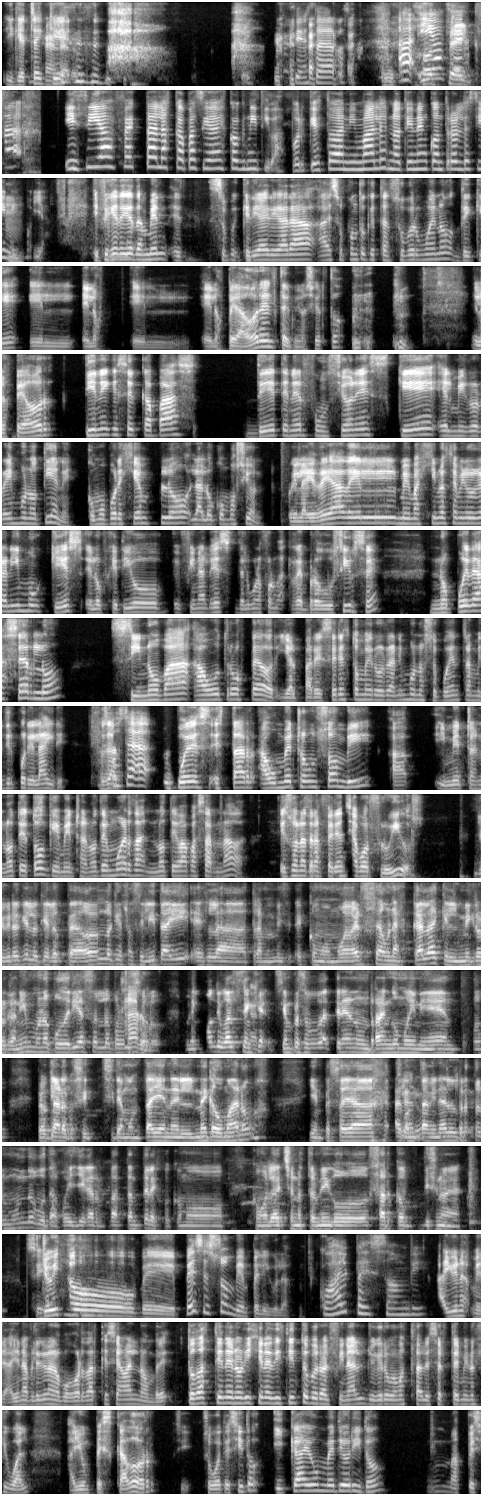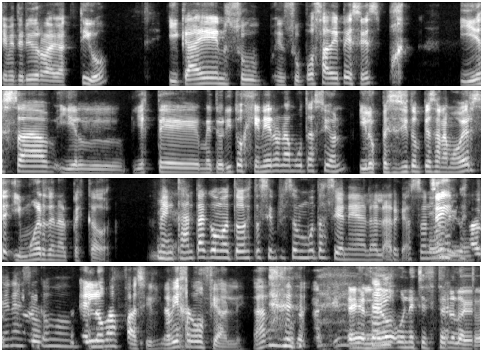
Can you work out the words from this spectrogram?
Y que. claro. Tienes toda la razón. Ah, y, afecta, y sí afecta las capacidades cognitivas, porque estos animales no tienen control de sí Mm. mismos. Ya. Y fíjate que también eh, quería agregar a, a esos puntos que están súper buenos de que el, el el- el hospedador es el término, ¿cierto? el hospedador tiene que ser capaz de tener funciones que el microorganismo no tiene, como por ejemplo la locomoción. Porque la idea del, me imagino, este microorganismo, que es el objetivo final, es de alguna forma reproducirse, no puede hacerlo si no va a otro hospedador. Y al parecer estos microorganismos no se pueden transmitir por el aire. O sea, O sea, tú puedes estar a un metro de un zombie ah, y mientras no te toque, mientras no te muerda, no te va a pasar nada. Es una transferencia por fluidos. Yo creo que lo que el hospedador lo que facilita ahí es la es como moverse a una escala que el microorganismo no podría hacerlo por sí Claro. solo. El fondo igual Claro. siempre se puede tener un rango de movimiento, pero claro, que si, si te montáis en el meca humano y empezáis a, a Claro. contaminar el resto del mundo, puta, puedes llegar bastante lejos, como, como lo ha hecho nuestro amigo Sarkov19. Sí. Yo he visto eh, peces zombie en películas. ¿cuál pez zombie? Hay una, mira, hay una película, no puedo acordar que se llama el nombre. Todas tienen orígenes distintos, pero al final yo creo que podemos establecer términos igual. Hay un pescador, sí, su botecito, y cae un meteorito, una especie de meteorito radioactivo, y cae en su, en su poza de peces, y, esa, y, el, y este meteorito genera una mutación, y los pececitos empiezan a moverse y muerden al pescador. Me encanta como todo esto siempre son mutaciones a la larga. Son Sí, cuestiones así como... Es lo más fácil, la vieja confiable. ¿ah? Es el nuevo un hechicero lo hizo.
